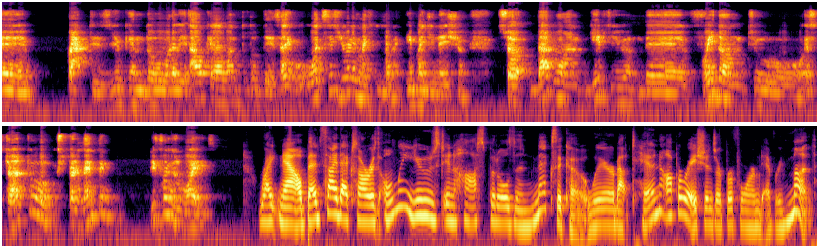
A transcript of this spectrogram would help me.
Uh, practice. You can do whatever. Ah, okay, I want to do this. I, what's is your imagination? So that one gives you the freedom to start to experimenting different ways. Right now, Bedside XR is only used in hospitals in Mexico, where about 10 operations are performed every month.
